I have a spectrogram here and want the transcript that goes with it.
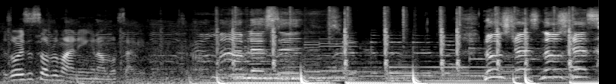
there's always a silver lining in almost anything. So. No stress, no stress,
